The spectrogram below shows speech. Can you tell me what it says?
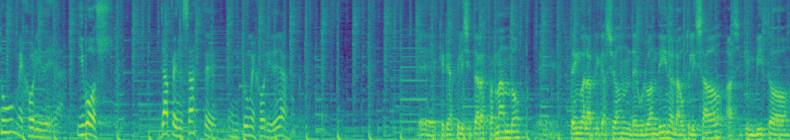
Tu Mejor Idea. ¿Y vos, ya pensaste en tu mejor idea? Eh, quería felicitar a Fernando. Eh, tengo la aplicación de Andino, la he utilizado, así que invito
